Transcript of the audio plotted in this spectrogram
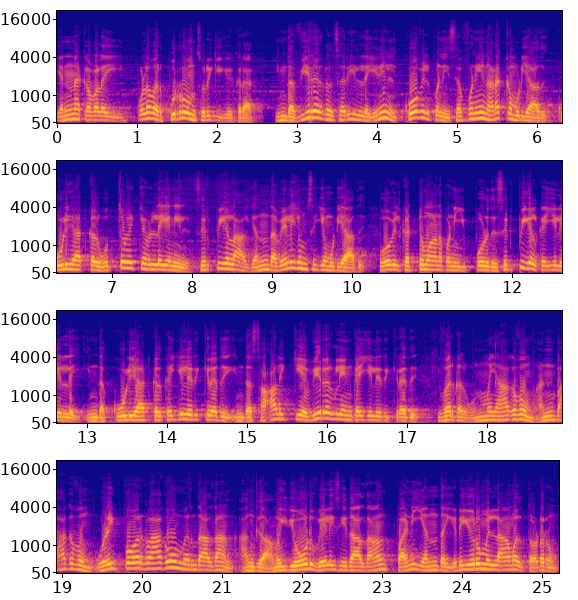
என்ன கவலை? புலவர் புர்வம் சுருக்கி கேட்கிறார். இந்த வீரர்கள் சரியில்லை எனில் கோவில் பணி செவ்வனே நடக்க முடியாது. கூலியாட்கள் ஒத்துழைக்கவில்லை எனில் சிற்பிகளால் எந்த வேலையும் செய்ய முடியாது. கோவில் கட்டுமான பணி இப்பொழுது சிற்பிகள் கையில் இல்லை. இந்த கூலியாட்கள் கையில் இருக்கிறது. இந்த சாளுக்கிய வீரர்களின் கையில் இருக்கிறது. இவர்கள் உண்மையாகவும் அன்பாகவும் உழைப்பவர்களாகவும் இருந்தால்தான் அங்கு அமைதியோடு வேலை செய்தால்தான் பணி எந்த இடையூறும் இல்லாமல் தொடரும்.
